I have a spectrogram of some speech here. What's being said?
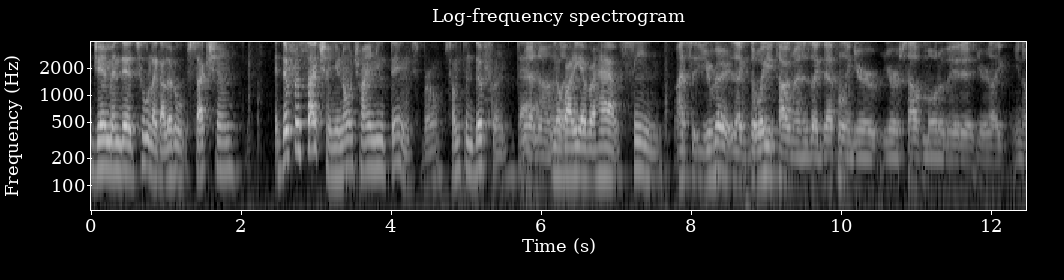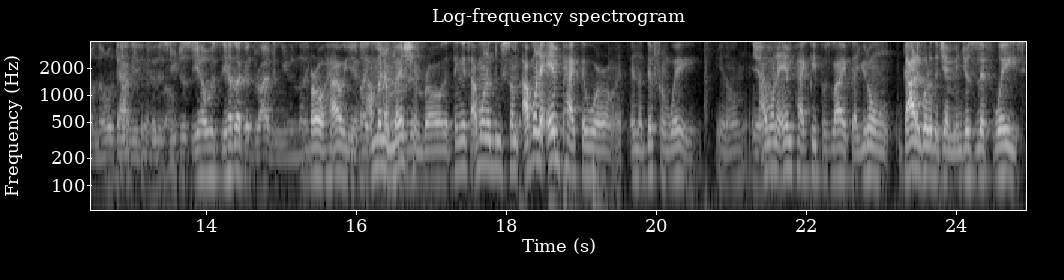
gym in there too, like a little section, a different section. You know, trying new things, bro. Something different that Yeah, no, nobody ever have seen. I see you're very like the way you talk, man, is like definitely you're you're self motivated. You're like you know no one tells you to do this. bro. You just you always you have like a drive in you and like bro, hell you like I'm in a mission, bro. The thing is, I want to do some. I want to impact the world in a different way. You know, Yeah. I want to impact people's life. That you don't gotta go to the gym and just lift weights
